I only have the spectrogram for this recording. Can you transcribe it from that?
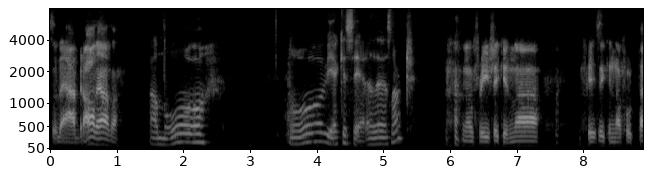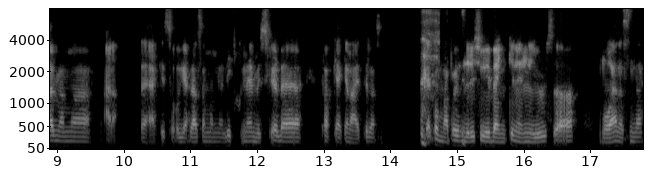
Så det er bra, det, altså. Ja, nå Nå vil jeg ikke se deg snart. Nå flyr sekundene, flyr sekundene fort her, men uh, nei da. Det er ikke så gærent. Altså, men litt mer muskler, det takker jeg ikke nei til. altså. Jeg kommer meg på 120 i benken innen jul, så må jeg nesten det.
